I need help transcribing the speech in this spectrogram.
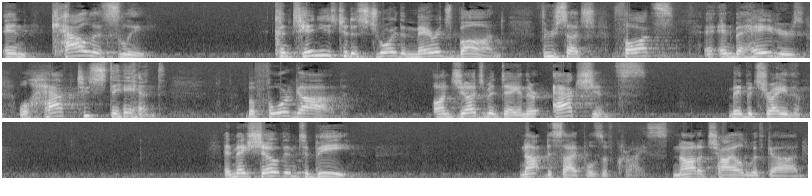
and callously continues to destroy the marriage bond through such thoughts and behaviors will have to stand before God on Judgment Day, and their actions may betray them. It may show them to be not disciples of Christ, not a child with God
